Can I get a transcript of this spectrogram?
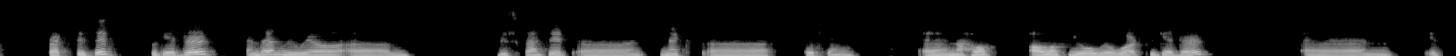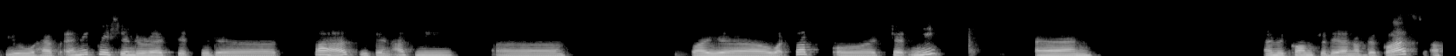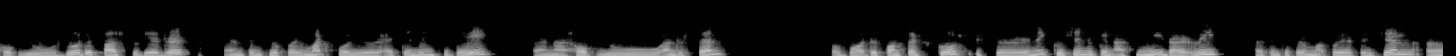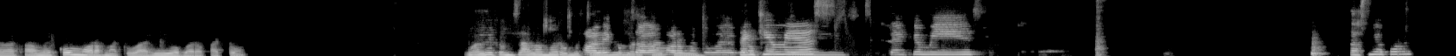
practice it together, and then we will um, discuss it uh, next uh, session. And I hope all of you will work together. And if you have any question related to the task, you can ask me uh, via WhatsApp or chat me. And and we come to the end of the class. I hope you do the task together. And thank you very much for your attendance today. And I hope you understand about the context clues. Is there any question you can ask me directly? Uh, thank you very much for your attention. Uh, Assalamualaikum warahmatullahi wabarakatuh. Waalaikumsalam warahmatullahi Waalaikumsalam wabarakatuh. warahmatullahi wabarakatuh. Thank you, Miss. Thank you, Miss. Tasnya apa?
